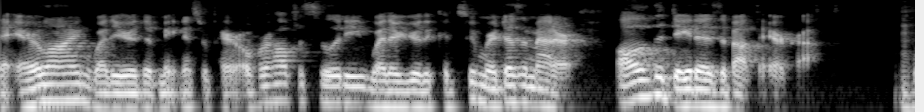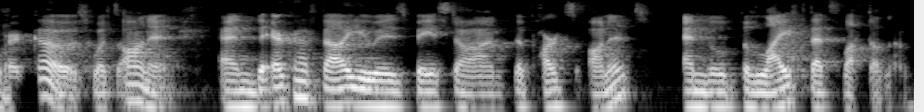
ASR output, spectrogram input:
the airline, whether you're the maintenance repair overhaul facility, whether you're the consumer, it doesn't matter. All of the data is about the aircraft, Mhm. where it goes, what's on it. And the aircraft value is based on the parts on it and the, the life that's left on them,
